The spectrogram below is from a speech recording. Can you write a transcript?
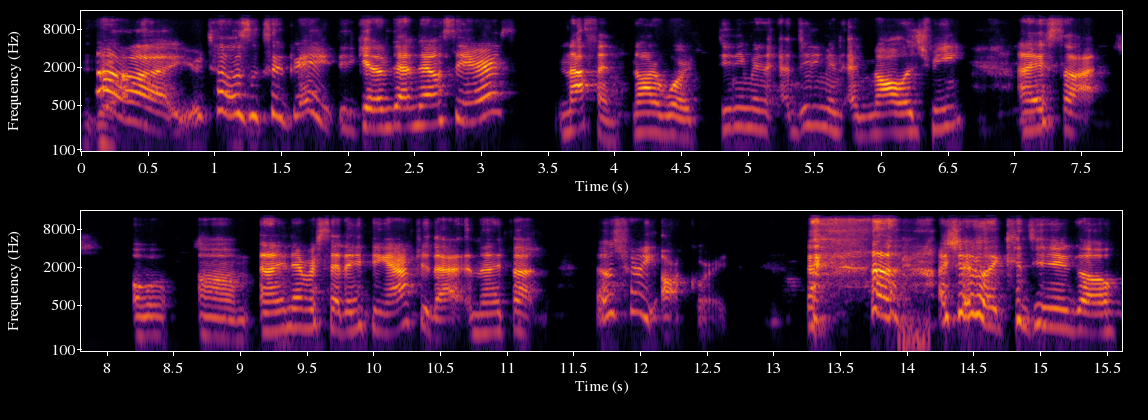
yeah. ah, your toes look so great. Did you get them down downstairs? Nothing, not a word. Didn't even didn't even acknowledge me. And I just thought, oh, um, and I never said anything after that. And then I thought that was very awkward. I should have like continued to go.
